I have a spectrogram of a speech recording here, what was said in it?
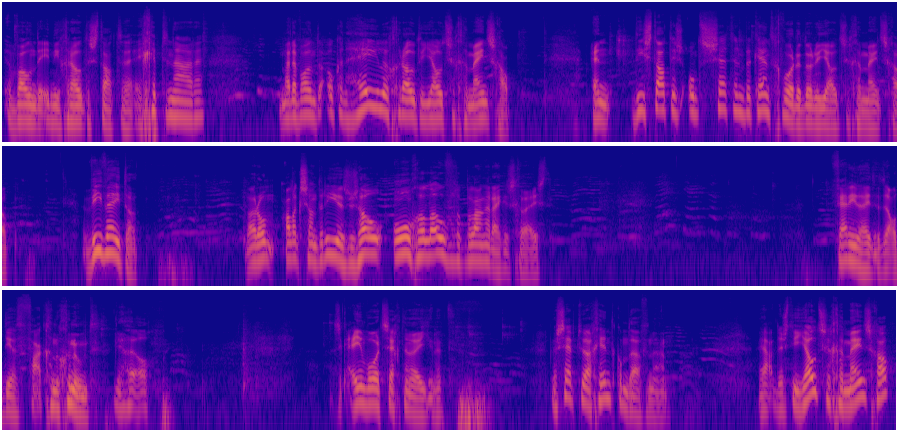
woonden in die grote stad uh, Egyptenaren, maar er woonde ook een hele grote Joodse gemeenschap. En die stad is ontzettend bekend geworden door de Joodse gemeenschap. Wie weet dat? Waarom Alexandrië zo ongelooflijk belangrijk is geweest. Ferry weet het al, die heeft het vaak genoeg genoemd. Jawel. Als ik één woord zeg, dan weet je het. De Septuagint komt daar vandaan. Ja, dus die Joodse gemeenschap,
